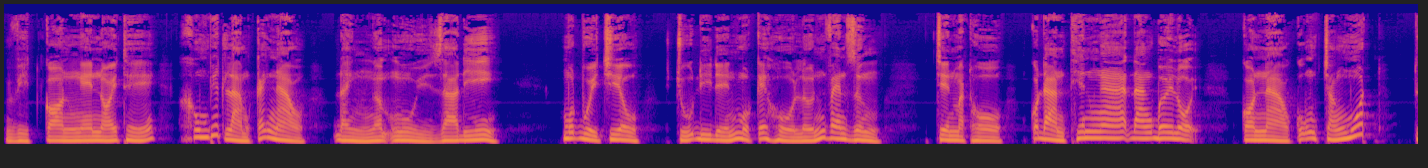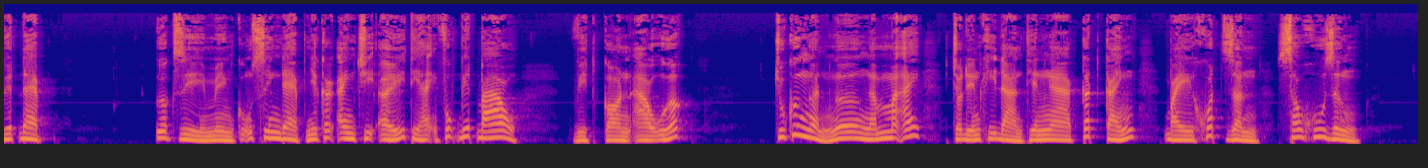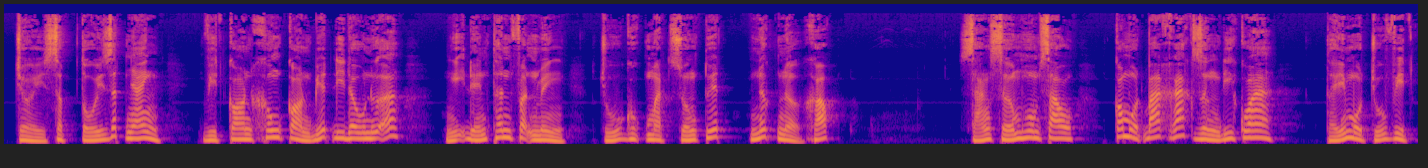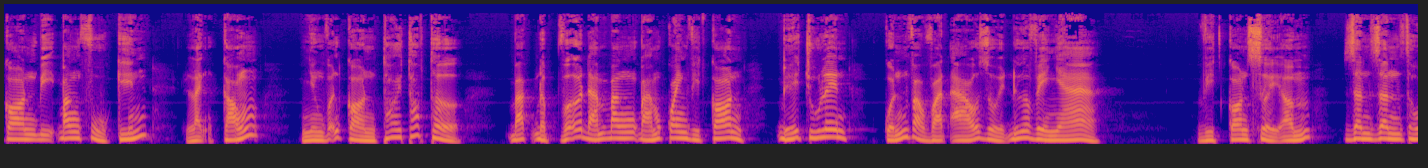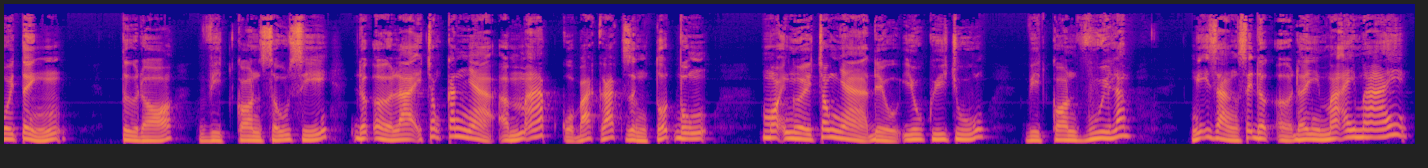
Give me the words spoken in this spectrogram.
Vịt con nghe nói thế, không biết làm cách nào, đành ngậm ngùi ra đi. Một buổi chiều, chú đi đến một cái hồ lớn ven rừng. Trên mặt hồ có đàn thiên nga đang bơi lội, con nào cũng trắng muốt, tuyệt đẹp. Ước gì mình cũng xinh đẹp như các anh chị ấy thì hạnh phúc biết bao. Vịt con ao ước. Chú cứ ngẩn ngơ ngắm mãi cho đến khi đàn thiên nga cất cánh bay khuất dần sau khu rừng. Trời sập tối rất nhanh, vịt con không còn biết đi đâu nữa. Nghĩ đến thân phận mình, chú gục mặt xuống tuyết, nức nở khóc. Sáng sớm hôm sau, có một bác gác rừng đi qua, thấy một chú vịt con bị băng phủ kín, lạnh cóng, nhưng vẫn còn thoi thóp thở. Bác đập vỡ đám băng bám quanh vịt con, bế chú lên, quấn vào vạt áo rồi đưa về nhà. Vịt con sưởi ấm, dần dần hồi tỉnh. Từ đó, vịt con xấu xí được ở lại trong căn nhà ấm áp của bác gác rừng tốt bụng. Mọi người trong nhà đều yêu quý chú, vịt con vui lắm, nghĩ rằng sẽ được ở đây mãi mãi.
